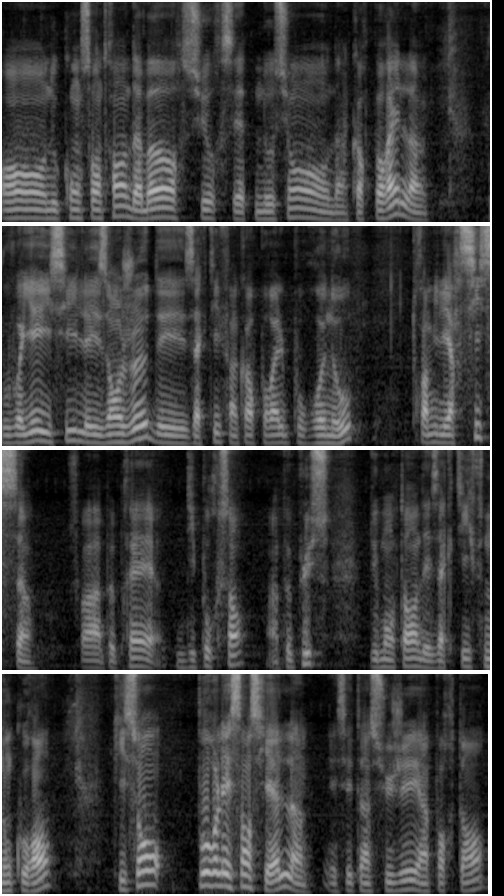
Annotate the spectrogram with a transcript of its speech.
en nous concentrant d'abord sur cette notion d'incorporel. Vous voyez ici les enjeux des actifs incorporels pour Renault, 3,6 milliards, soit à peu près 10%, un peu plus du montant des actifs non courants, qui sont pour l'essentiel, et c'est un sujet important,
